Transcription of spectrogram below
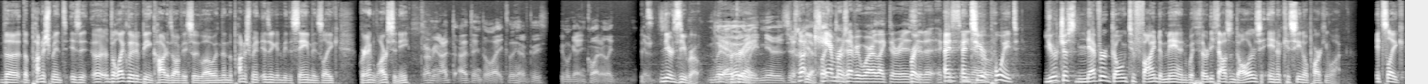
the the punishment isn't uh, the likelihood of being caught is obviously low, and then the punishment isn't going to be the same as like grand larceny. I mean, I, I think the likelihood of these people getting caught are like It's know, near zero. Yeah, literally agreed. near zero. There's not Yeah. It's like cameras the- everywhere like there is Right. at a, a And and to your point, you're just never going to find a man with thirty thousand dollars in a casino parking lot. It's like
